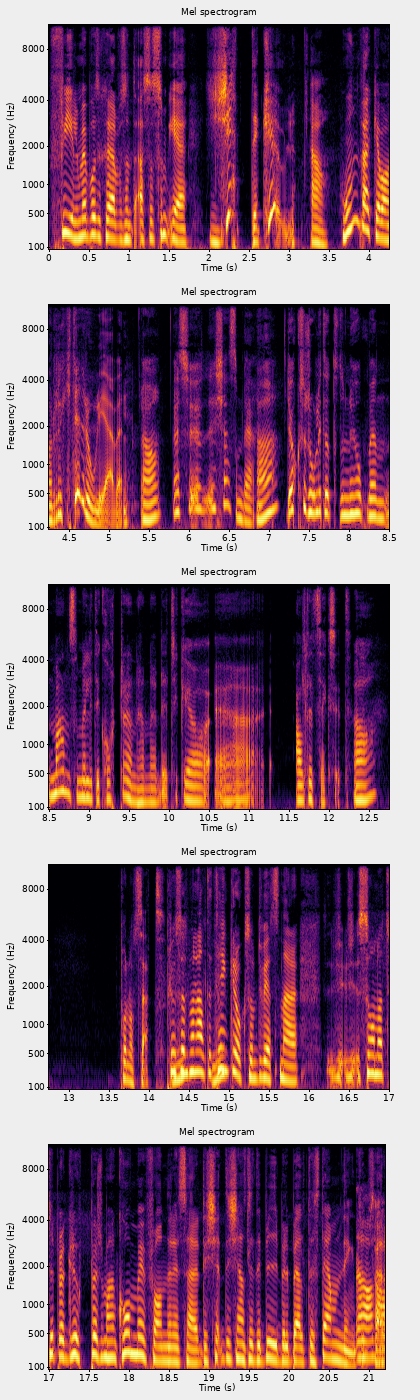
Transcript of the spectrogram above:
filmer på sig själv och sånt, alltså som är jättekul. Ja. Hon verkar vara en riktigt rolig jävel. Ja, alltså, det känns som det. Ja. Det är också roligt att hon är ihop med en man som är lite kortare än henne. Det tycker jag är alltid sexigt. Ja. På något sätt. Plus att man alltid tänker också om du vet såna typer av grupper som han kommer ifrån när det är så här, det, det känns lite bibelbältestämning. Typ Ja. så här,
